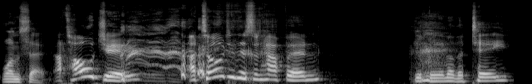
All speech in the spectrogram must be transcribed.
one sec. I told you. I told you this would happen. Give me another tea.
